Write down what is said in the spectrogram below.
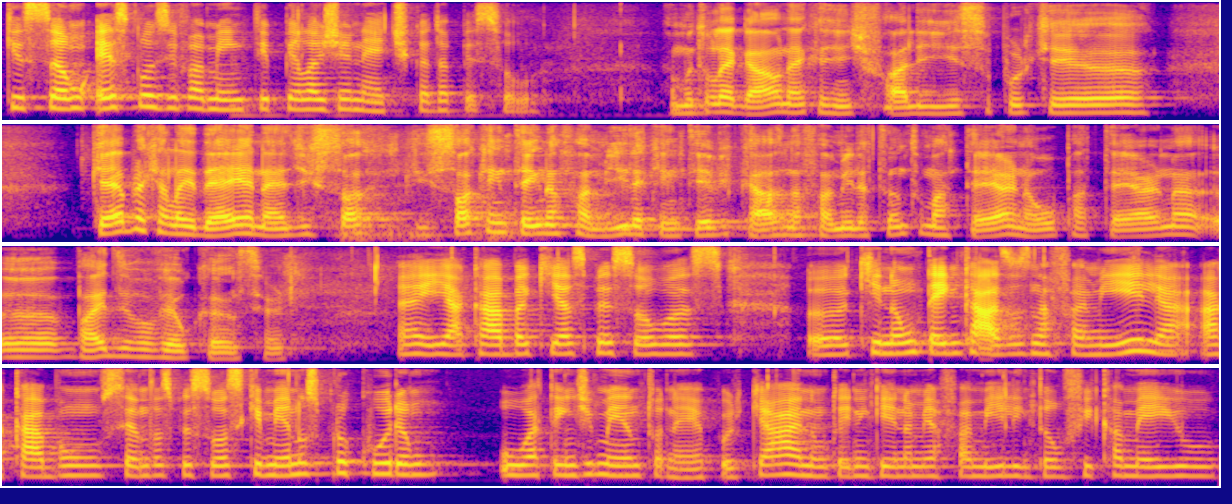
que são exclusivamente pela genética da pessoa. É muito legal, né, que a gente fale isso, porque quebra aquela ideia, né, de só, que só quem tem na família, quem teve caso na família, tanto materna ou paterna, uh, vai desenvolver o câncer. É, e acaba que as pessoas que não têm casos na família acabam sendo as pessoas que menos procuram o atendimento, né? Porque ah, não tem ninguém na minha família, então fica meio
